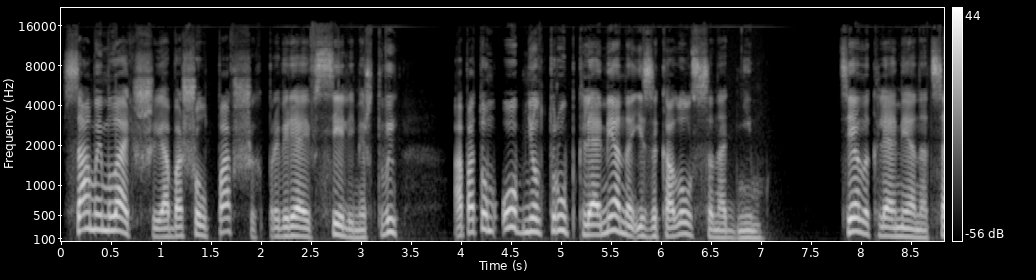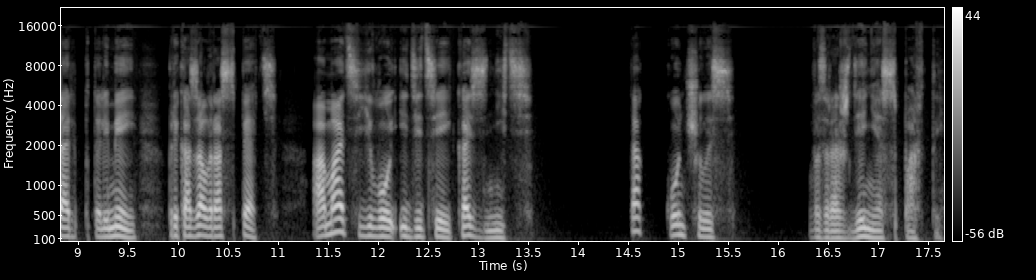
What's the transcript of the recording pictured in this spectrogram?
Самый младший обошел павших, проверяя, все ли мертвы, а потом обнял труп Клеомена и закололся над ним. Тело Клеомена царь Птолемей приказал распять, а мать его и детей казнить. Так кончилось возрождение Спарты.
